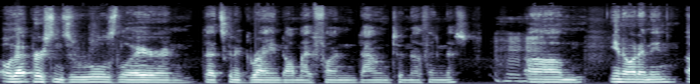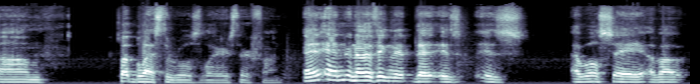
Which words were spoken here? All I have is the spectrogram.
oh, that person's a rules lawyer, and that's going to grind all my fun down to nothingness. Mhm. Um, you know what I mean? Um, but bless the rules lawyers; they're fun. And, and another thing that, that is is I will say about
